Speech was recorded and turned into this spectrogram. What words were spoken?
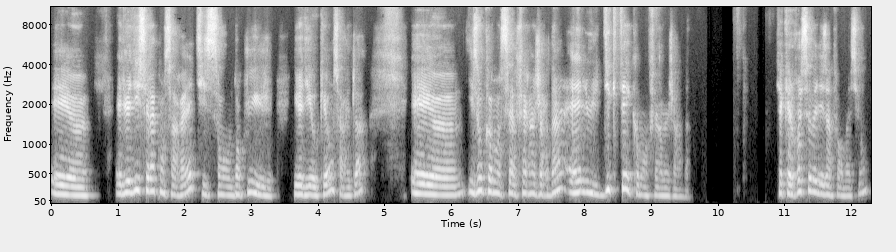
Et euh, elle lui a dit, c'est là qu'on s'arrête. Ils sont donc lui, il a dit, ok, on s'arrête là. Et ils ont commencé à faire un jardin. Elle lui dictait comment faire le jardin c'est-à-dire qu'elle recevait des informations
